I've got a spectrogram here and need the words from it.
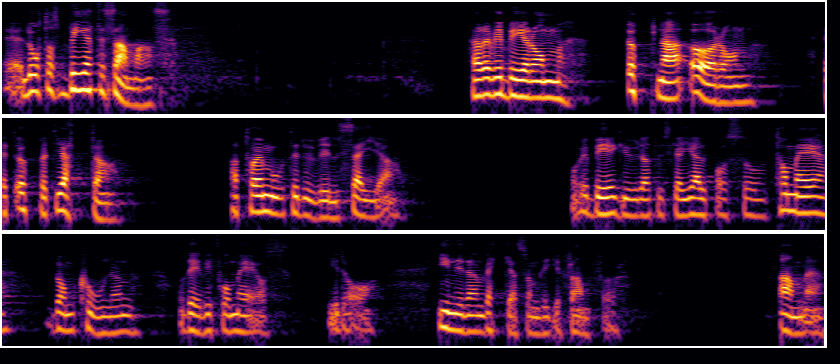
Eh, låt oss be tillsammans. Herre, vi ber om öppna öron, ett öppet hjärta att ta emot det du vill säga. Och vi ber Gud att du ska hjälpa oss att ta med de kornen och det vi får med oss idag in i den vecka som ligger framför. Amen.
